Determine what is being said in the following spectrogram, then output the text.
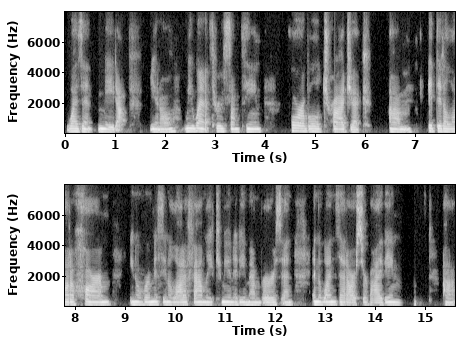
wasn't made up you know? We went through something horrible, tragic. Um, it did a lot of harm. You know, we're missing a lot of family, community members, and and the ones that are surviving. Uh,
